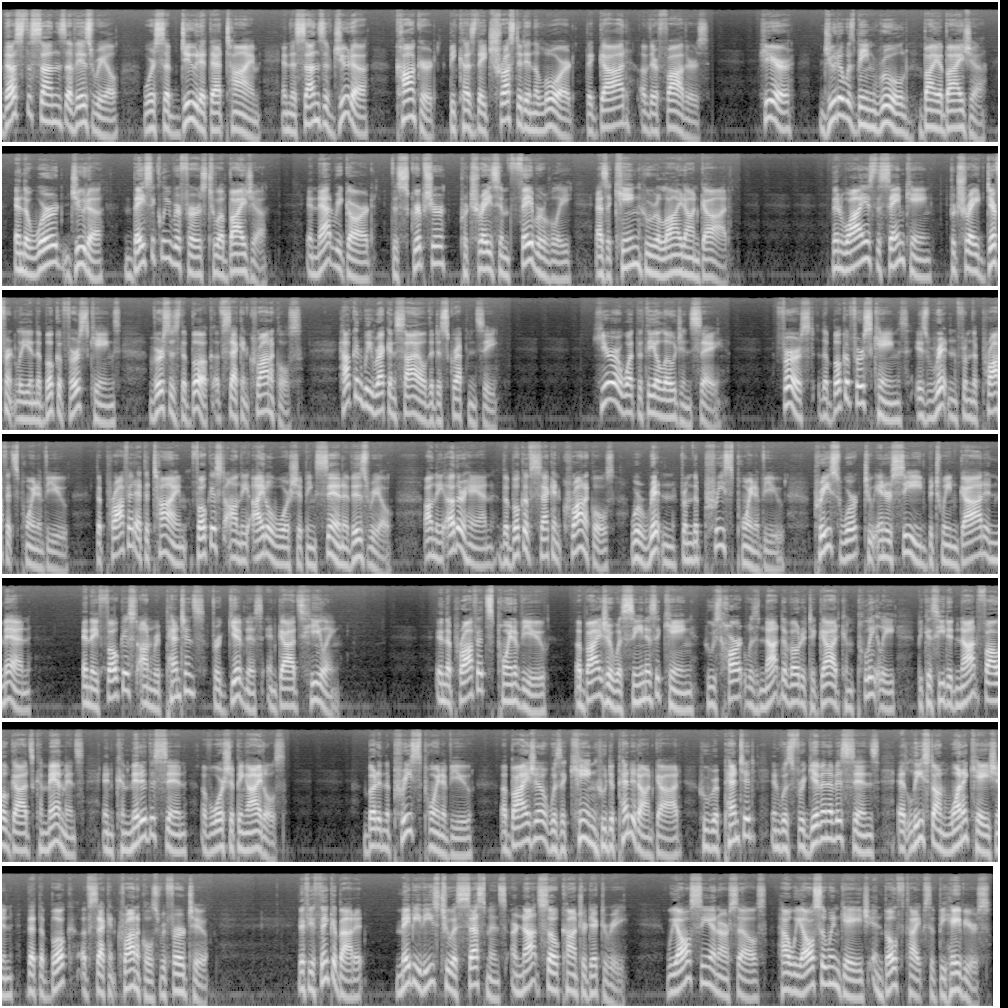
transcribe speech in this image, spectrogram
Thus the sons of Israel were subdued at that time, and the sons of Judah conquered because they trusted in the Lord, the God of their fathers. Here, Judah was being ruled by Abijah, and the word Judah basically refers to Abijah. In that regard, the scripture portrays him favorably as a king who relied on God. Then why is the same king portrayed differently in the book of 1 Kings versus the book of 2nd Chronicles? How can we reconcile the discrepancy? Here are what the theologians say. First, the book of 1 Kings is written from the prophet's point of view. The prophet at the time focused on the idol worshipping sin of Israel. On the other hand, the book of 2nd Chronicles were written from the priest's point of view. Priests worked to intercede between God and men, and they focused on repentance, forgiveness, and God's healing. In the prophet's point of view, Abijah was seen as a king whose heart was not devoted to God completely because he did not follow God's commandments and committed the sin of worshiping idols. But in the priest's point of view, Abijah was a king who depended on God, who repented and was forgiven of his sins at least on one occasion that the book of 2nd Chronicles referred to. If you think about it, maybe these two assessments are not so contradictory we all see in ourselves how we also engage in both types of behaviors.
